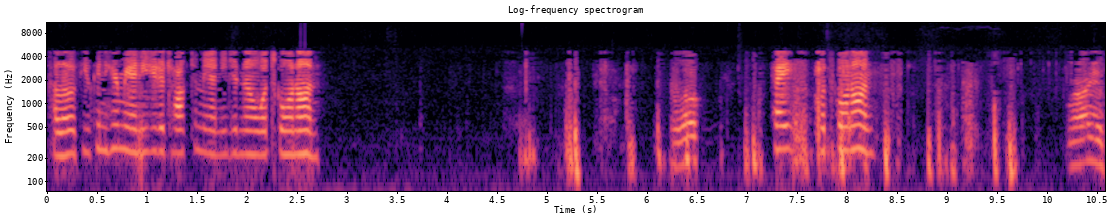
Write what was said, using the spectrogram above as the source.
Hello, if you can hear me, I need you to talk to me. I need you to know what's going on. Hello? Hey, what's going on? Where are you?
